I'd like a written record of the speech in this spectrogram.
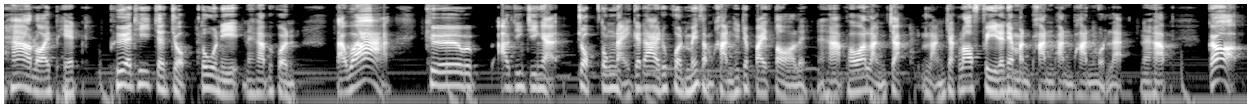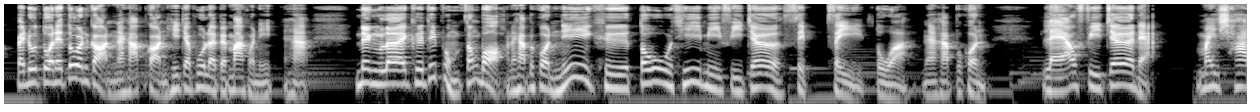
5,500 เพชรเพื่อที่จะจบตู้นี้นะครับทุกคน แต่ว่าคือเอาจริงๆอะจบตรงไหนก็ได้ทุกคนไม่สำคัญที่จะไปต่อเลยนะฮะเพราะว่าหลังจากหลังจากรอบฟรีแล้วเนี่ยมันพันพันพันหมดแล้วนะครับ ก็ไปดูตัวในตู้กันก่อนนะครับ ก่อนที่จะพูดอะไรไปมากกว่านี้นะฮะหนึ่งเลยคือที่ผมต้องบอกนะครับ ทุกคนนี่คือตู้ที่มีฟีเจอร์ 14 ตัวนะครับ ทุกคนแล้วฟีเจอร์เนี่ยไม่ใช่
